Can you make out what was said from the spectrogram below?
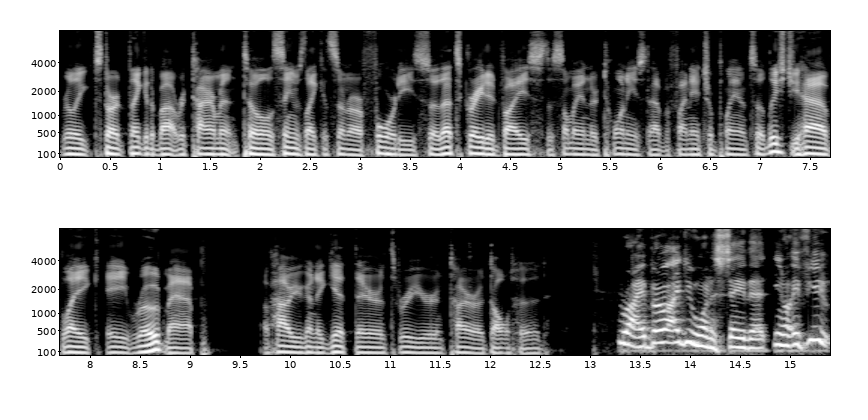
really start thinking about retirement until it seems like it's in our 40s. So that's great advice to somebody in their 20s to have a financial plan. So at least you have like a roadmap of how you're going to get there through your entire adulthood. Right, but I do want to say that you know if you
